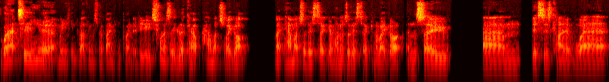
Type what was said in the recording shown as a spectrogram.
Well, actually, you know, when you think about things from a banking point of view, you just want to say, look out, how much have I got? Like, how much of this token? How much of this token have I got? And so, um, this is kind of where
